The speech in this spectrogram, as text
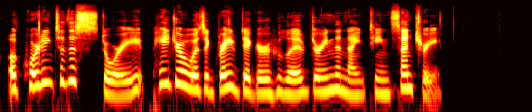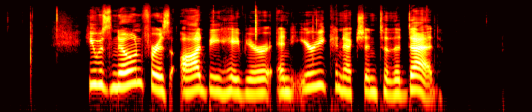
According to this story, Pedro was a gravedigger who lived during the 19th century. He was known for his odd behavior and eerie connection to the dead.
